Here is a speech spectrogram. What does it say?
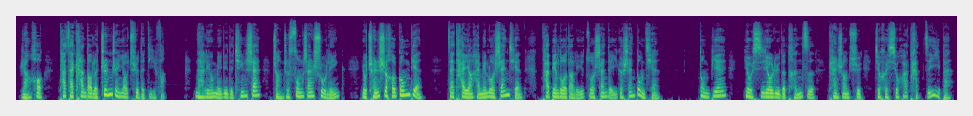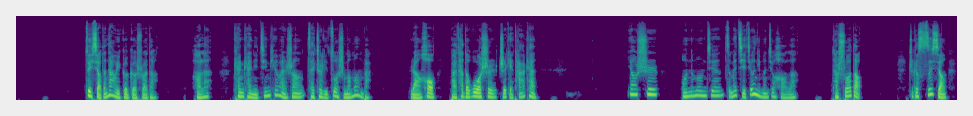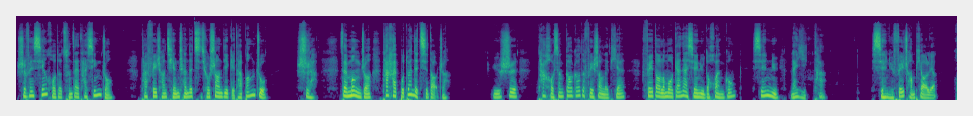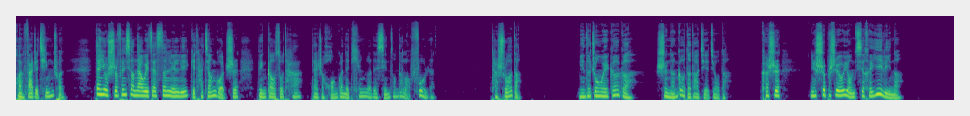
然后他才看到了真正要去的地方。那里有美丽的青山，长着松山树林，有城市和宫殿。在太阳还没落山前，他便落到了一座山的一个山洞前。洞边又细又绿的藤子，看上去就和绣花毯子一般。最小的那位哥哥说道：“好了，看看你今天晚上在这里做什么梦吧。”然后。把他的卧室指给他看。要是我能梦见怎么解救你们就好了，他说道。这个思想十分鲜活的存在他心中，他非常虔诚的祈求上帝给他帮助。是啊，在梦中他还不断的祈祷着。于是他好像高高的飞上了天，飞到了莫甘娜仙女的幻宫。仙女来迎他。仙女非常漂亮。焕发着清纯，但又十分像那位在森林里给他浆果吃，并告诉他戴着皇冠的天鹅的行踪的老妇人。他说道：“你的众位哥哥是能够得到解救的，可是你是不是有勇气和毅力呢？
